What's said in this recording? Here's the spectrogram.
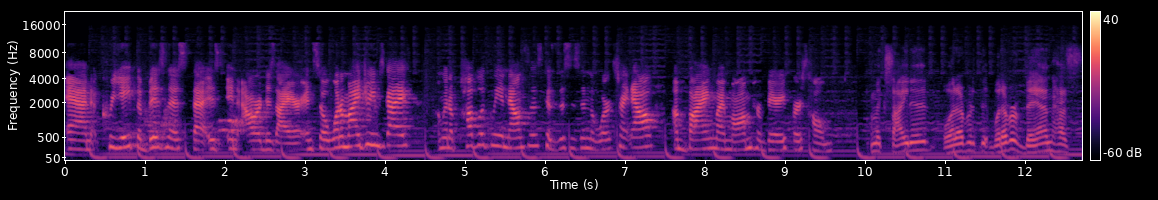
and create the business that is in our desire. And so, one of my dreams, guys, I'm to publicly announce this because this is in the works right now. I'm buying my mom her very first home. I'm excited. Whatever th- whatever Van has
